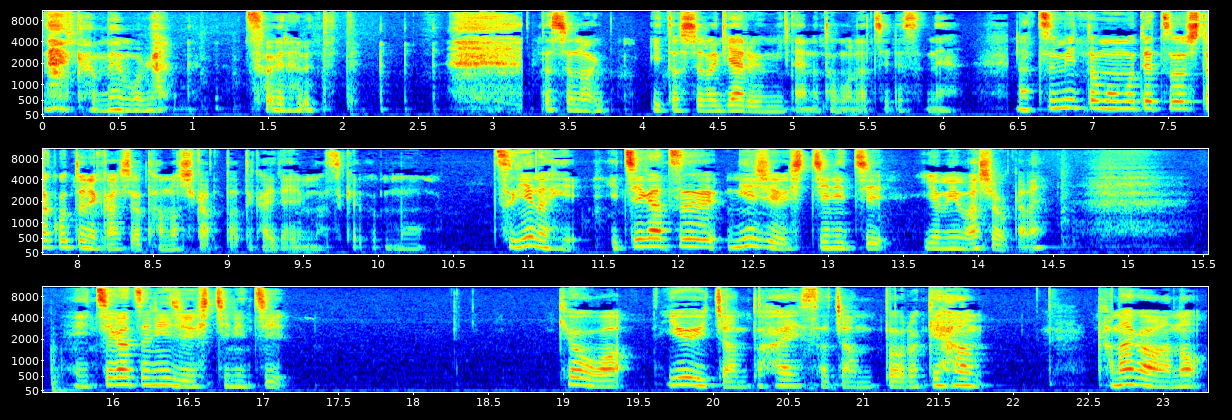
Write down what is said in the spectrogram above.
なんかメモが 添えられてて。私の愛しのギャルみたいな友達ですね。夏美と桃鉄をしたことに関しては楽しかったって書いてありますけども次の日1月27日読みましょうかね。1月27日今日はゆいちゃんとはいさちゃんとロケハン神奈川の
